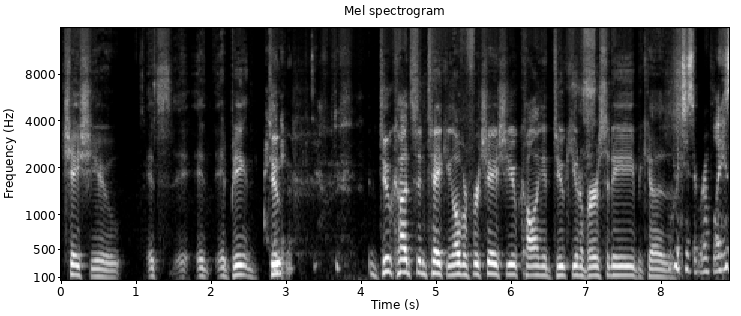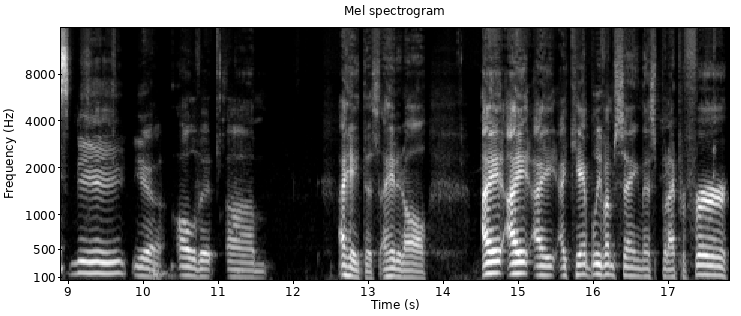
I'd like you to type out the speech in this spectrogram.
Chase U. It's it, it, it being Duke didn't Duke Hudson taking over for Chase U, calling it Duke University because which is a real place. Yeah, all of it. Um, I hate this. I hate it all. I I I, I can't believe I'm saying this, but I prefer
